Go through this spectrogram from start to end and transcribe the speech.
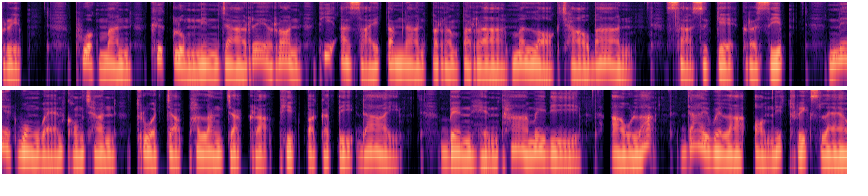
กริบ พวกมันคือกลุ่มนินจาเร่ร่อนที่อาศัยตำนานปรำปรามาหลอกชาวบ้าน สาสเกะกระซิบ เนตรวงแหวนของฉันตรวจจับพลังจักระผิดปกติได้ เบนเห็นท่าไม่ดี เอาละ ได้เวลาออมนิทริกซ์แล้ว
